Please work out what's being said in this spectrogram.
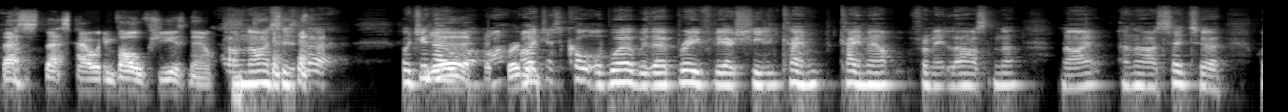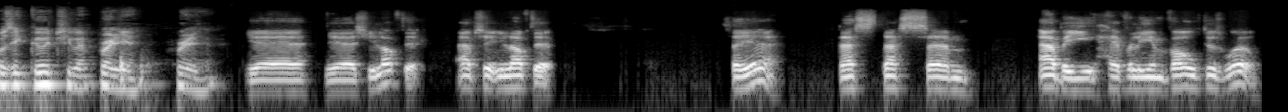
That's that's how involved she is now. How nice is that? Well, do you know, yeah, I, I, just caught a word with her briefly as she came came out from it last night, and I said to her, "Was it good?" She went, "Brilliant, brilliant." Yeah, yeah, she loved it. Absolutely loved it. So yeah, that's that's um, Abby heavily involved as well.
